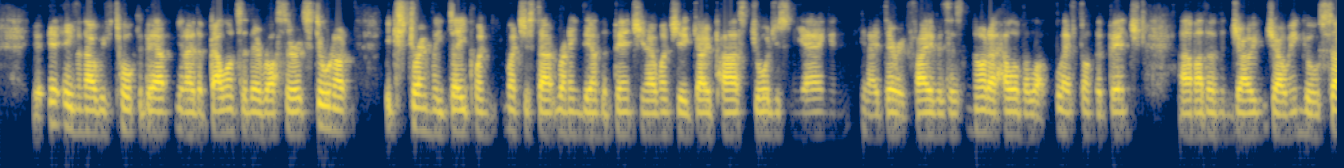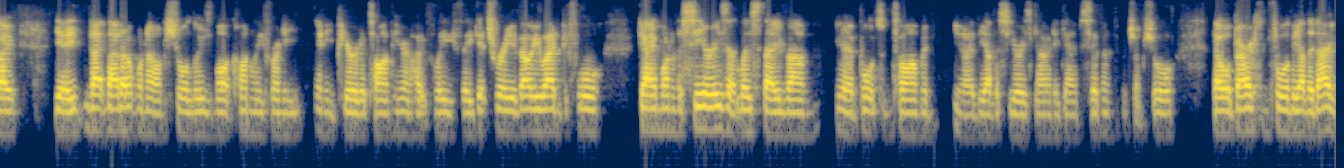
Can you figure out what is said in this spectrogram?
even though we've talked about you know the balance of their roster, it's still not extremely deep when once you start running down the bench. You know, once you go past Georges Niang and you know Derek Favors, there's not a hell of a lot left on the bench um, other than Joe Joe Ingles. So yeah, they, they don't want to, I'm sure, lose Mike Conley for any any period of time here, and hopefully if he gets reevaluated before game one of the series, at least they've um you know bought some time with you know the other series going to game seven, which I'm sure they were barracking for the other day.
